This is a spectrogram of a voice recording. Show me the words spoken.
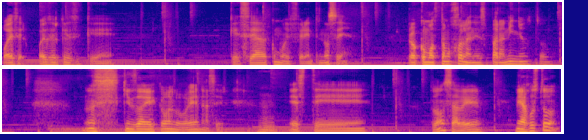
Puede ser, puede ser que, que, que sea como diferente, no sé. Pero como Tom Holland es para niños, todo, no sé, quién sabe cómo lo vayan a hacer. Este. Pues vamos a ver. Mira, justo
